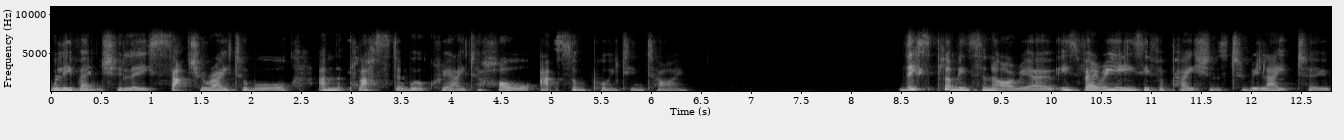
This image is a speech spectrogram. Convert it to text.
will eventually saturate a wall and the plaster will create a hole at some point in time. This plumbing scenario is very easy for patients to relate to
